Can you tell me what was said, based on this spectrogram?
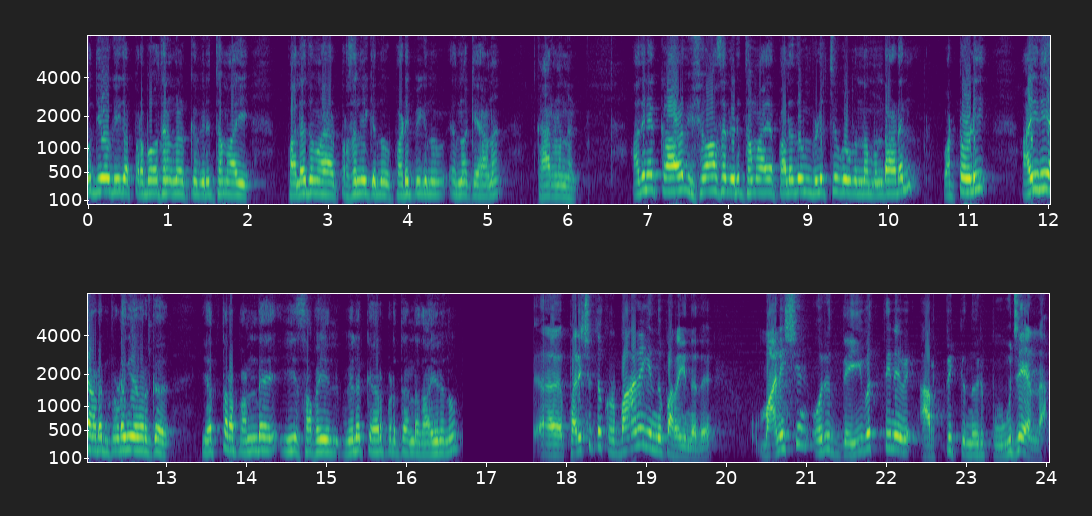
ഔദ്യോഗിക പ്രബോധനങ്ങൾക്ക് വിരുദ്ധമായി പലതും അയാൾ പ്രസംഗിക്കുന്നു പഠിപ്പിക്കുന്നു എന്നൊക്കെയാണ് കാരണങ്ങൾ. അതിനേക്കാൾ വിശ്വാസവിരുദ്ധമായ പലതും വിളിച്ചുകൂവുന്ന മുണ്ടാടൻ വട്ടോളി ഐനിയാടൻ തുടങ്ങിയവർക്ക് എത്ര പണ്ടേ ഈ സഭയിൽ വിലക്ക് ഏർപ്പെടുത്തേണ്ടതായിരുന്നു പരിശുദ്ധ കുർബാന എന്ന് പറയുന്നത് മനുഷ്യൻ ഒരു ദൈവത്തിന് അർപ്പിക്കുന്ന ഒരു പൂജയല്ല.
